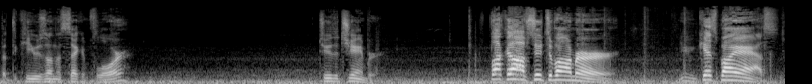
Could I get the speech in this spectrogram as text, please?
But the key was on the second floor. To the chamber. Fuck off, suits of armor! You can kiss my ass.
